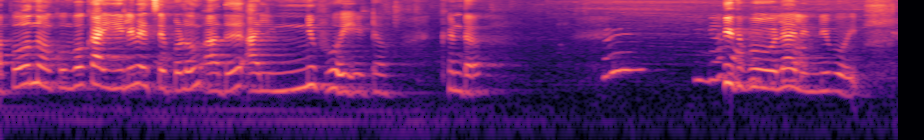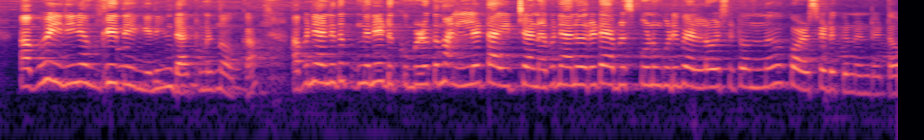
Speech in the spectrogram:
അപ്പോൾ നോക്കുമ്പോൾ കയ്യിൽ വെച്ചപ്പോഴും അത് അലിഞ്ഞു പോയി കേട്ടോ കണ്ടോ ഇതുപോലെ അലിഞ്ഞു പോയി. അപ്പോൾ ഇനി നമുക്ക് ഇത് എങ്ങനെ ഉണ്ടാക്കണമെന്ന് നോക്കാം. അപ്പോൾ ഞാനിത് ഇങ്ങനെ എടുക്കുമ്പോഴൊക്കെ നല്ല ടൈറ്റാണ് അപ്പോൾ ഞാൻ ഒരു ടേബിൾ സ്പൂണും കൂടി വെള്ളം ഒഴിച്ചിട്ട് ഒന്ന് കുഴച്ചെടുക്കുന്നുണ്ട് കേട്ടോ.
